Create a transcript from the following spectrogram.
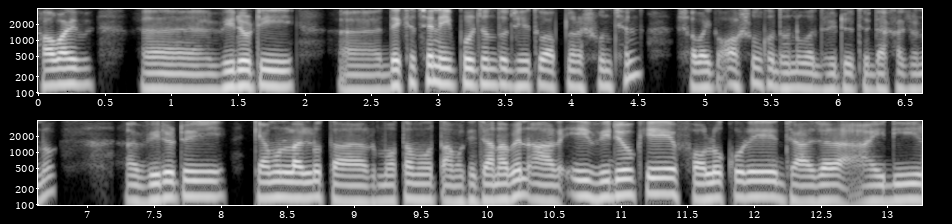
সবাই ভিডিওটি দেখেছেন। এই পর্যন্ত যেহেতু আপনারা শুনছেন, সবাইকে অসংখ্য ধন্যবাদ ভিডিওতে দেখার জন্য। ভিডিওটি কেমন লাগল তার মতামত আমাকে জানাবেন। আর এই ভিডিওকে ফলো করে যার যার আইডির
